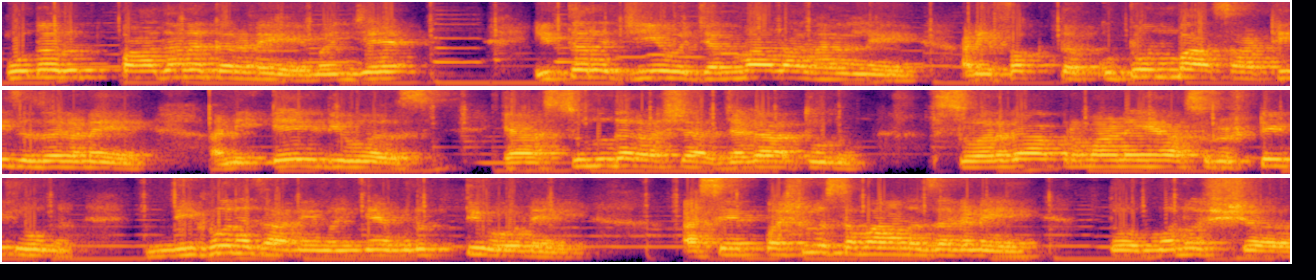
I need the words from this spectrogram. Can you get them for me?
पुनरुत्पादन करणे म्हणजे इतर जीव जन्माला घालणे आणि फक्त कुटुंबासाठीच जगणे. आणि एक दिवस या सुंदर अशा जगातून स्वर्गाप्रमाणे ह्या सृष्टीतून निघून जाणे म्हणजे मृत्यू होणे. असे पशु समान जगणे तो मनुष्य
